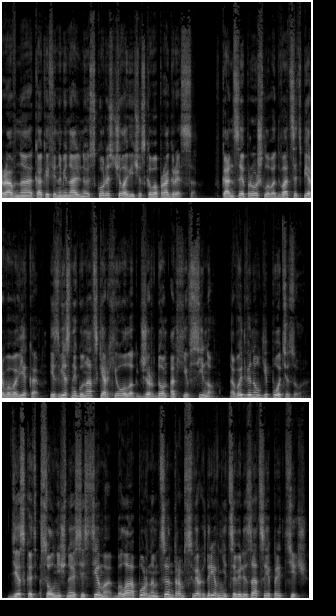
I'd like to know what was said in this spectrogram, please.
равно как и феноменальную скорость человеческого прогресса. В конце прошлого 21 века известный гунатский археолог Джердон Атхивсино выдвинул гипотезу, Дескать, Солнечная система была опорным центром сверхдревней цивилизации предтеч,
